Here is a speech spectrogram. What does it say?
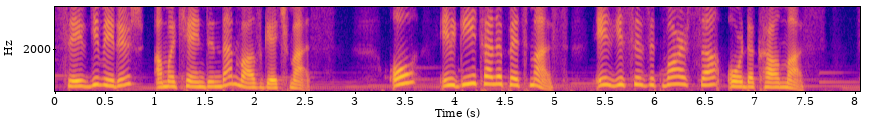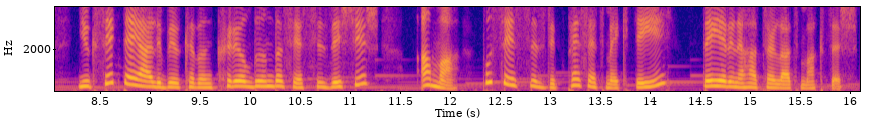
Sevgi verir ama kendinden vazgeçmez. O, ilgiyi talep etmez. İlgisizlik varsa orada kalmaz. Yüksek değerli bir kadın kırıldığında sessizleşir ama bu sessizlik pes etmek değil, değerini hatırlatmaktır.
